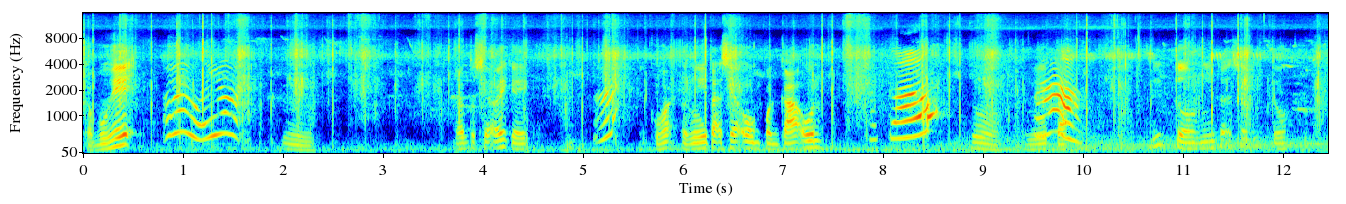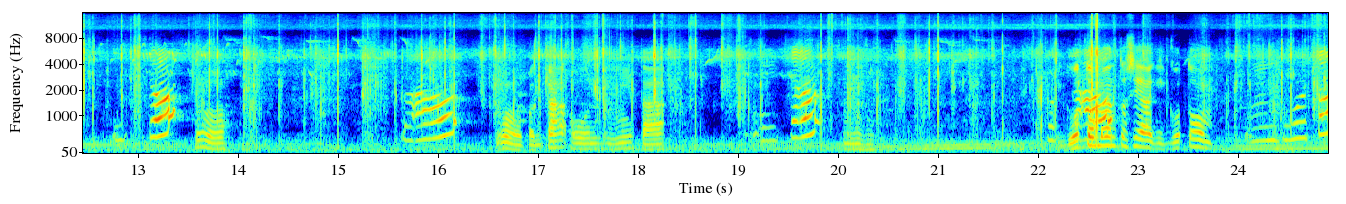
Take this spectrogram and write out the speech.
Kabuhi. Ay, wala. Hmm. Kanto siya oy kay Ha? kuha ngita siya og pagkaon. Ikaw? Oh, ngita. Ah, Dito, ngita siya dito. ito? Oh, Ikaw? oh, pagkaon, ngita. Ito? Hmm. Gutom man to siya, gigutom. Ang buto?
